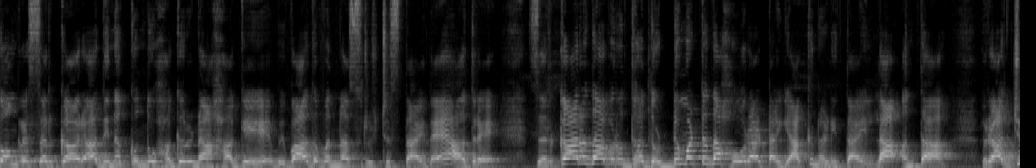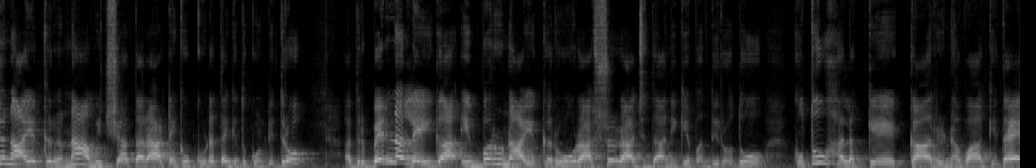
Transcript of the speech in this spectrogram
ಕಾಂಗ್ರೆಸ್ ಸರ್ಕಾರ ದಿನಕ್ಕೊಂದು ಹಗರಣ ಹಾಗೆ ವಿವಾದವನ್ನ ಸೃಷ್ಟಿಸ್ತಾ ಇದೆ. ಆದರೆ ಸರ್ಕಾರದ ವಿರುದ್ಧ ದೊಡ್ಡ ಮಟ್ಟದ ಹೋರಾಟ ಯಾಕೆ ನಡೀತಾ ಇಲ್ಲ ಅಂತ ರಾಜ್ಯ ನಾಯಕರನ್ನ ಅಮಿತ್ ಶಾ ತರಾಟೆಗೂ ಕೂಡ ತೆಗೆದುಕೊಂಡಿದ್ರು. ಅದ್ರ ಬೆನ್ನಲ್ಲೇ ಈಗ ಇಬ್ಬರು ನಾಯಕರು ರಾಷ್ಟ್ರ ರಾಜಧಾನಿಗೆ ಬಂದಿರೋದು ಕುತೂಹಲಕ್ಕೆ ಕಾರಣವಾಗಿದೆ.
